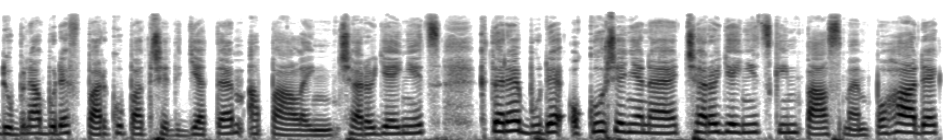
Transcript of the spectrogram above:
dubna bude v parku patřit dětem a pálení čarodějnic, které bude okořeněné čarodějnickým pásmem pohádek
